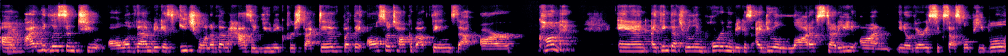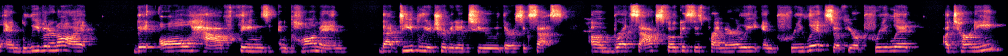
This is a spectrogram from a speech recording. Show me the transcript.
Um, yeah. I would listen to all of them because each one of them has a unique perspective, but they also talk about things that are common. And I think that's really important because I do a lot of study on, you know, very successful people. And believe it or not, they all have things in common that deeply attributed to their success. Um, Brett Sachs focuses primarily in pre-lit. So if you're a pre-lit attorney,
